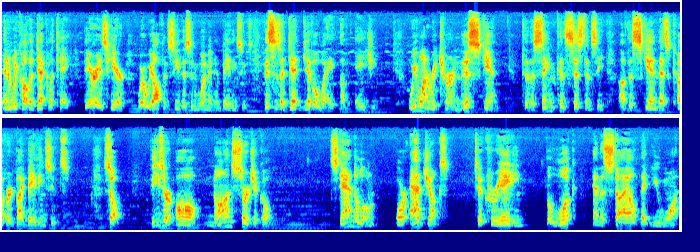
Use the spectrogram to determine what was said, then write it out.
and we call the décolleté the areas here where we often see this in women in bathing suits. This is a dead giveaway of aging. We want to return this skin to the same consistency of the skin that's covered by bathing suits. So, these are all non-surgical, standalone, or adjuncts to creating the look and the style that you want.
